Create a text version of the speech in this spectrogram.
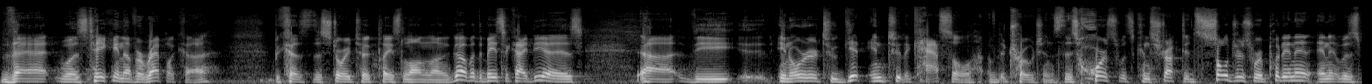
that was taken of a replica because the story took place long, long ago. But the basic idea is uh, the, in order to get into the castle of the Trojans, this horse was constructed, soldiers were put in it, and it was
